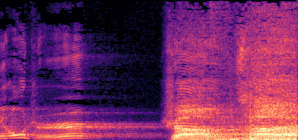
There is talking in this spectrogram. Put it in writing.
有旨，上苍。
